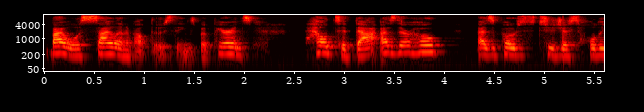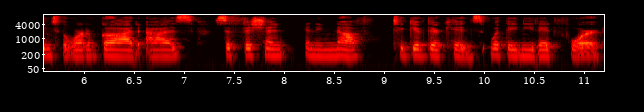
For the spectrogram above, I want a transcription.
The Bible was silent about those things, but parents held to that as their hope as opposed to just holding to the word of God as sufficient and enough to give their kids what they needed for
